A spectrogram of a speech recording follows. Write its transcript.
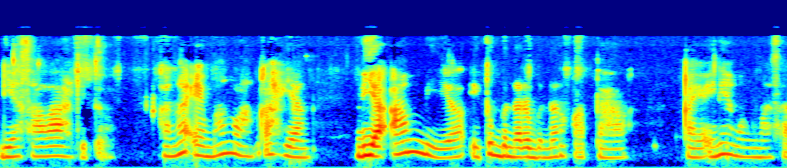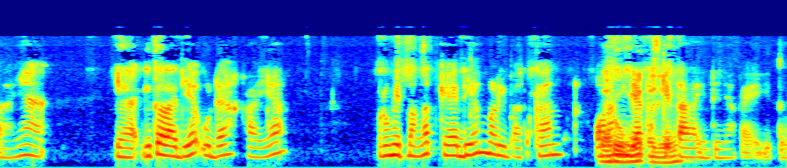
dia salah gitu. Karena emang langkah yang dia ambil itu benar-benar fatal kayak ini emang masalahnya. Ya gitulah dia udah kayak rumit banget kayak dia melibatkan orang di atas aja ya. kita lah intinya kayak gitu.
